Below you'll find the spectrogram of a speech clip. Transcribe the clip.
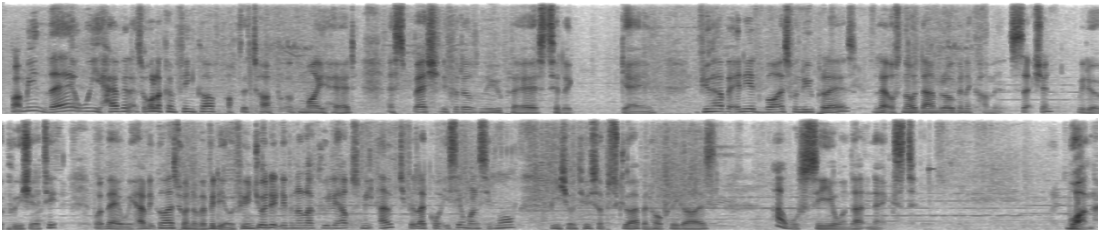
but I mean, there we have it. That's all I can think of off the top of my head, especially for those new players to the game. If you have any advice for new players, let us know down below in the comments section. We do appreciate it. But there we have it guys for another video. If you enjoyed it, leaving a like really helps me out. If you like what you see and want to see more, be sure to subscribe and hopefully guys, I will see you on that next one.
